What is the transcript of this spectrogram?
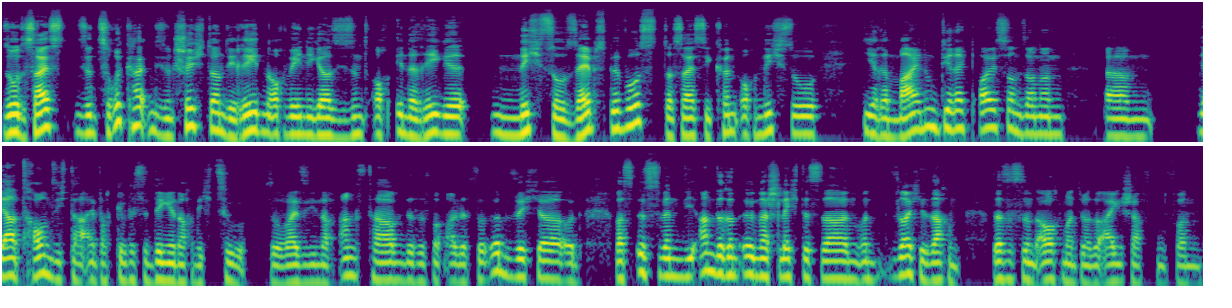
So, das heißt, die sind zurückhaltend, die sind schüchtern, die reden auch weniger, sie sind auch in der Regel nicht so selbstbewusst. Das heißt, sie können auch nicht so ihre Meinung direkt äußern, sondern ähm, ja, trauen sich da einfach gewisse Dinge noch nicht zu. So, weil sie noch Angst haben, das ist noch alles so unsicher und was ist, wenn die anderen irgendwas Schlechtes sagen und solche Sachen. Das sind auch manchmal so Eigenschaften von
